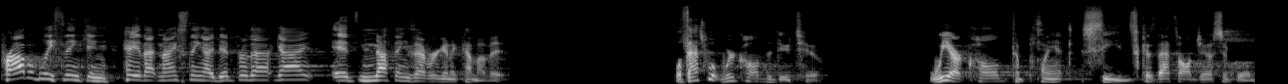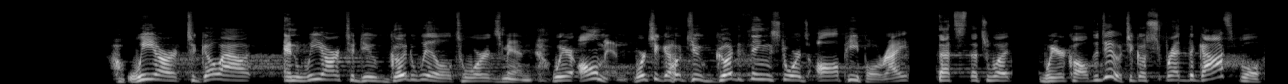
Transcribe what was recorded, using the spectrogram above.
probably thinking, hey, that nice thing I did for that guy, it, nothing's ever going to come of it. Well, that's what we're called to do too. We are called to plant seeds because that's all Joseph did. We are to go out and we are to do goodwill towards men. We're all men. We're to go do good things towards all people, right? That's, that's what we're called to do, to go spread the gospel,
